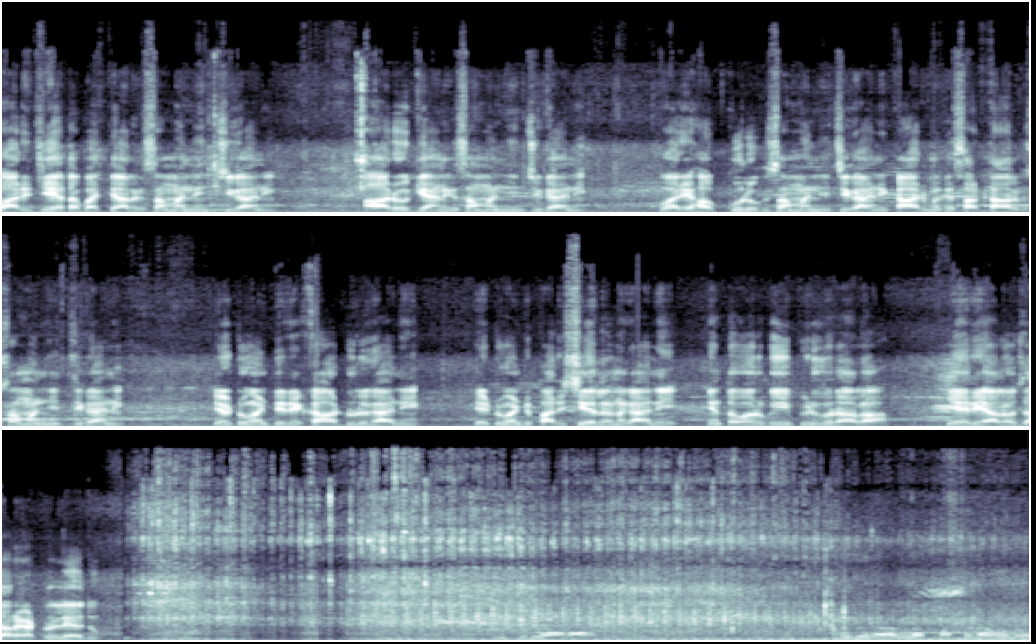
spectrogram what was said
వారి జీతభత్యాలకు సంబంధించి కానీ ఆరోగ్యానికి సంబంధించి కానీ వారి హక్కులకు సంబంధించి కానీ కార్మిక చట్టాలకు సంబంధించి కానీ ఎటువంటి రికార్డులు కానీ ఎటువంటి పరిశీలన కానీ ఇంతవరకు ఈ పిడుగురాల ఏరియాలో జరగటం లేదు. మిత్రులారా పట్టణంలో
